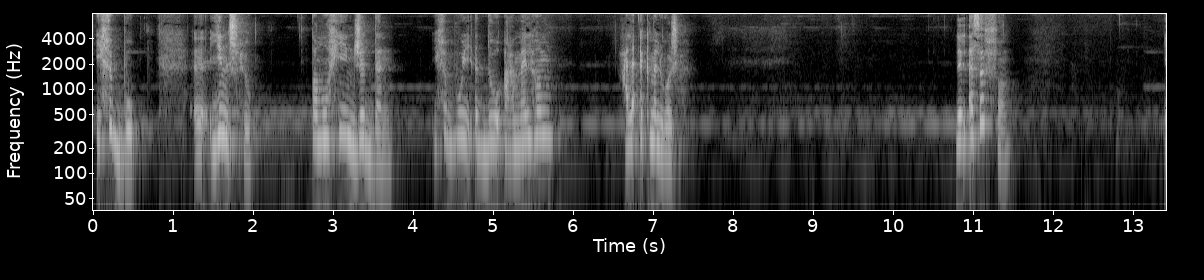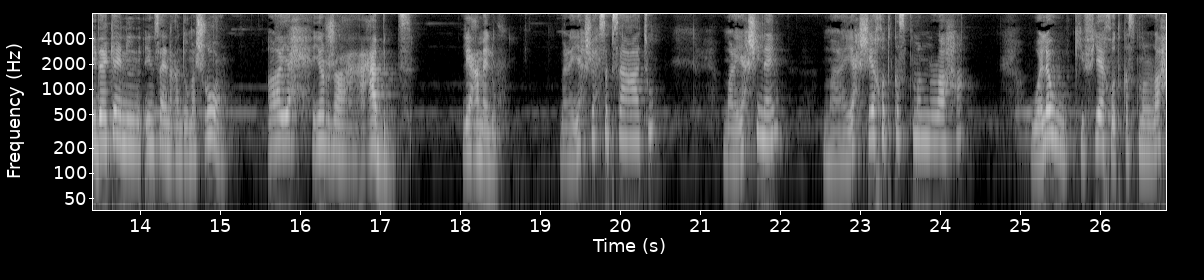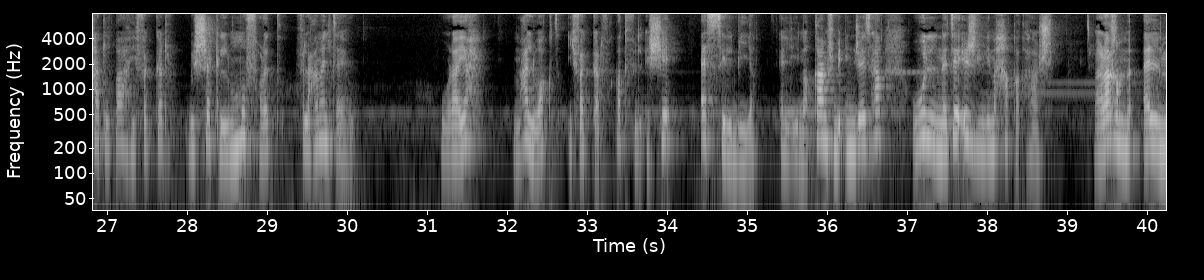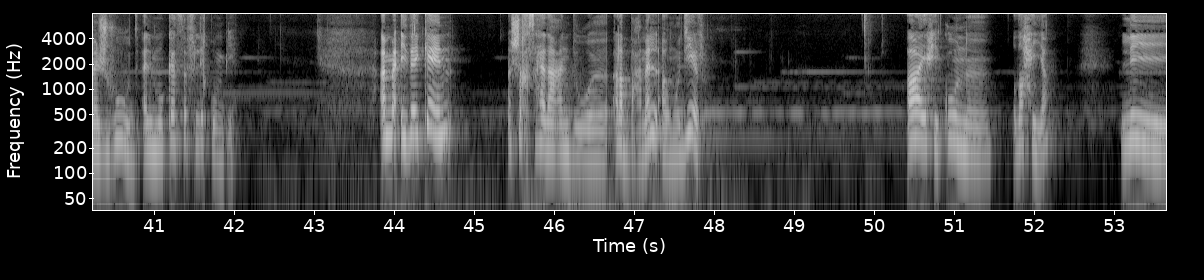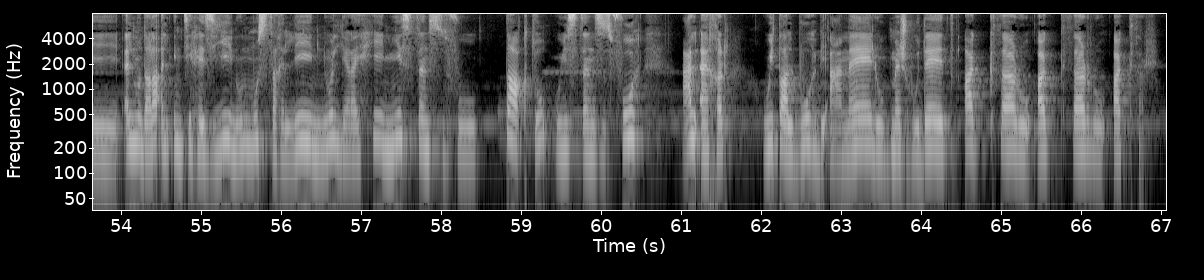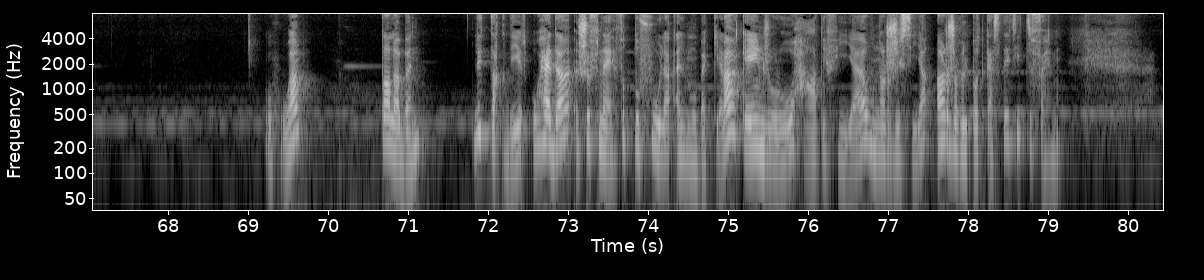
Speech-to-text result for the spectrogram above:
يحبوا ينجحوا طموحين جدا يحبوا يأدوا أعمالهم على أكمل وجه. للأسف إذا كان الإنسان عنده مشروع رايح يرجع عبد لعمله. ما ريحش يحسب ساعاته ما ريحش ينام ما ريحش ياخد قسط من الراحة. ولو كيف ياخد قسط من الراحة تلقاه يفكر بشكل مفرط في العمل تاعو. ورايح مع الوقت يفكر فقط في الأشياء السلبية اللي ما قامش بإنجازها والنتائج اللي ما حققهاش رغم المجهود المكثف اللي قوم به. أما إذا كان الشخص هذا عنده رب عمل أو مدير رايح يكون ضحية للمدراء الانتهازيين والمستغلين واللي رايحين يستنزفوا طاقته ويستنزفوه على الآخر ويطالبوه بأعمال وبمجهودات أكثر وأكثر وأكثر. وهو طلبا للتقدير وهذا شفناه في الطفولة المبكرة. كاين جروح عاطفية ونرجسية. أرجعوا البودكاستات تفهموا.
